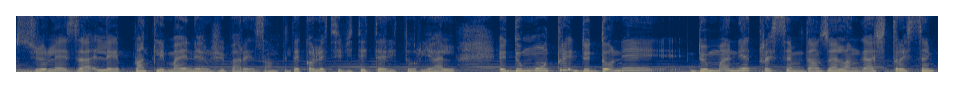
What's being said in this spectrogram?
sur les, plans climat-énergie, par exemple, des collectivités territoriales, et de montrer, de donner de manière très simple, dans un langage très simple,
